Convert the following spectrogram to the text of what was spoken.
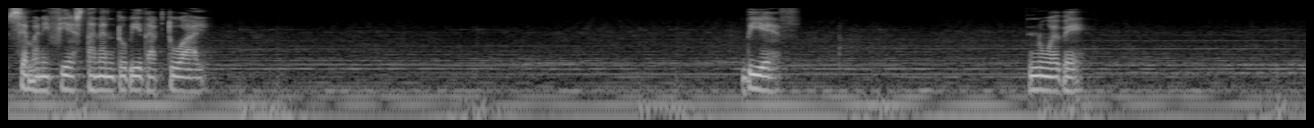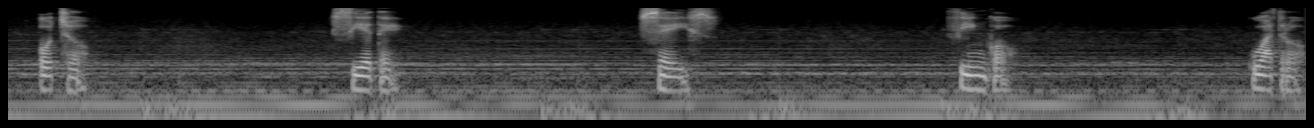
se manifiestan en tu vida actual. 10 9, 8, 7, 6, 5, 4.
